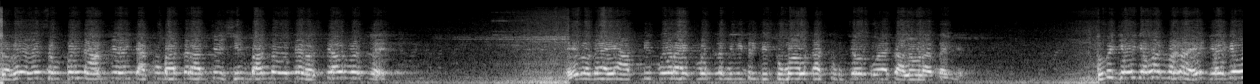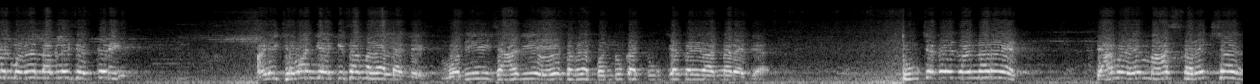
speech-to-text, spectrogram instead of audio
सगळे हे संपन्न आमचे चाकू तर आमचे शीख बांधव होते रस्त्यावर बसले. हे बघा हे आपली पोर आहेत म्हटलं मिलिटरी तुम्हाला का तुमच्यावर गोळ्या चालवणार नाहीये? तुम्ही जय जवान म्हणा. हे जय जवान म्हणायला लागले शेतकरी. आणि जवान जय किसान म्हणायला लागले मोदी शहाजी हे सगळ्या बंदुका तुमच्याकडे आणणार आहेत त्या तुमच्याकडे जाणार आहेत. त्यामुळे मास संरक्षण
